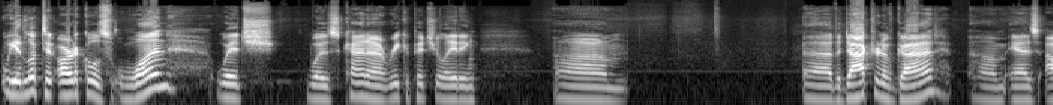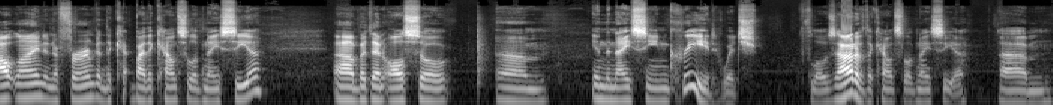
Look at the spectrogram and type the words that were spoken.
We had looked at Articles One, which was kind of recapitulating um, uh, the doctrine of God um, as outlined and affirmed in the, by the Council of Nicaea, uh, but then also um, in the Nicene Creed, which flows out of the Council of Nicaea, um,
